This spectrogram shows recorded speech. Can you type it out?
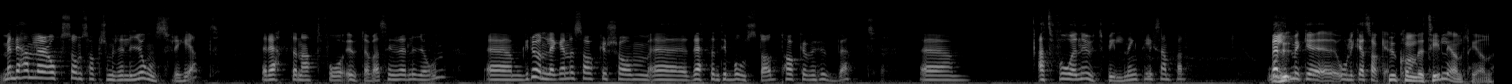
men det handlar också om saker som religionsfrihet, rätten att få utöva sin religion. Eh, grundläggande saker som eh, rätten till bostad, tak över huvudet, eh, att få en utbildning till exempel. Väldigt hur- mycket eh, olika saker. Hur kom det till egentligen?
